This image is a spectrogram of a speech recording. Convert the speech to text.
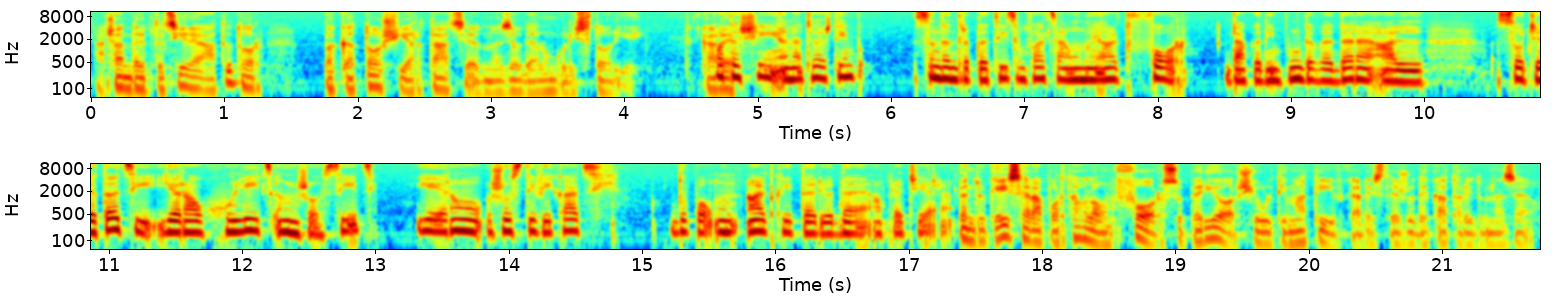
acea îndreptățire a atâtor păcătoși iertați de Dumnezeu de-a lungul istoriei. Care... Poate și, în același timp, sunt îndreptățiți în fața unui alt for. Dacă din punct de vedere al societății erau huliți, înjosiți, ei erau justificați după un alt criteriu de apreciere. Pentru că ei se raportau la un for superior și ultimativ, care este judecata lui Dumnezeu.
